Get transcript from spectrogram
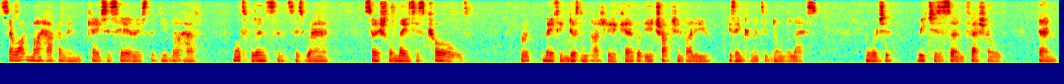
so what might happen in cases here is that you might have multiple instances where social mate is called, but mating doesn't actually occur, but the attraction value is incremented nonetheless. And once it reaches a certain threshold, then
